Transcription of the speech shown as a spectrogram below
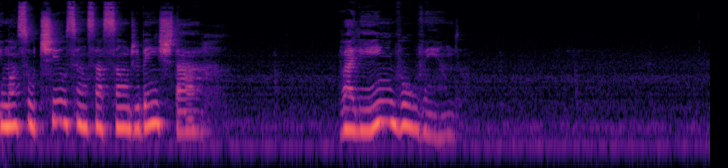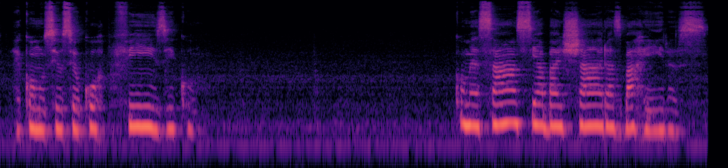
E uma sutil sensação de bem-estar vai lhe envolvendo. É como se o seu corpo físico começasse a baixar as barreiras.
